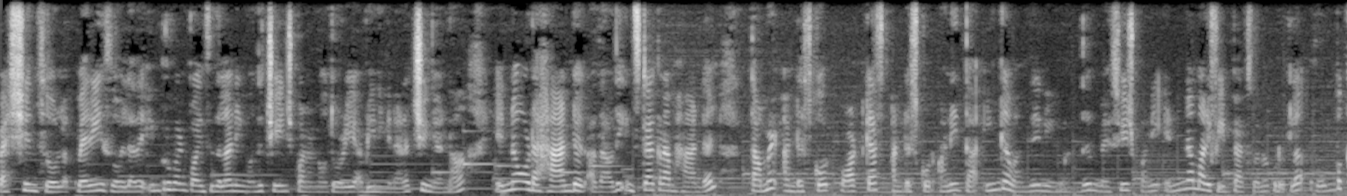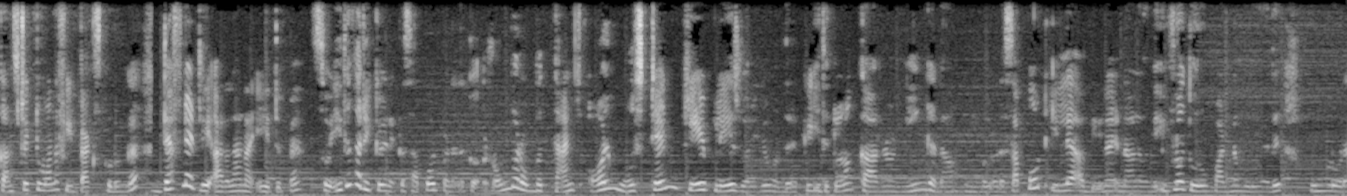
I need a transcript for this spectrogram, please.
கொஷின்ஸோ இல்லை queries-ஓ இல்லை இம்ப்ரூவ்மெண்ட் பாயிண்ட்ஸ் இதெல்லாம் நீங்கள் வந்து சேஞ்ச் பண்ணணும் தோழி அப்படின்னு நீங்கள் நினச்சிங்கன்னா என்னோட ஹேண்டில் அதாவது Instagram handle Tamil underscore podcast underscore Anitha இங்கே வந்து நீங்கள் வந்து மெசேஜ் பண்ணி என்ன மாதிரி ஃபீட்பேக்ஸ் வந்து கொடுக்கல ரொம்ப கன்ஸ்ட்ரக்டிவான ஃபீட்பேக்ஸ் கொடுங்க. டெஃபினெட்லி அதெல்லாம் நான் ஏற்றுப்பேன் ஸோ இது வரைக்கும் எனக்கு சப்போர்ட் பண்ணதுக்கு ரொம்ப ரொம்ப thanks almost ten K plays வரைக்கும் வந்திருக்கு. இதுக்கெல்லாம் காரணம் நீங்கள் தான் உங்களோட சப்போர்ட் இல்லை அப்படின்னா என்னால் வந்து இவ்வளோ தூரம் பண்ண முடியாது. உங்களோட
